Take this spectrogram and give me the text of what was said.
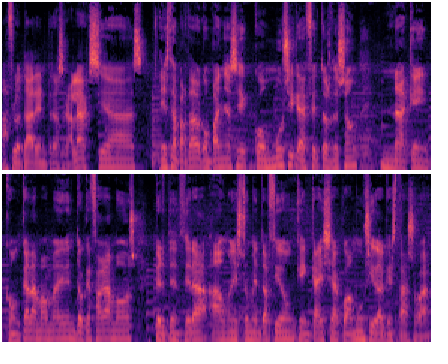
a flotar entre as galaxias. Este apartado acompáñase con música e efectos de son na que con cada momento que fagamos pertencerá a unha instrumentación que encaixa coa música que está a soar.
